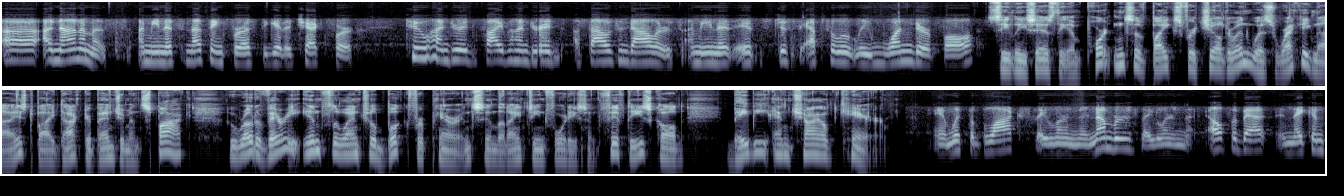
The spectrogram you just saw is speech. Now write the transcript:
uh, anonymous. I mean, it's nothing for us to get a check for two hundred, five hundred, a thousand dollars. I mean, it, it's just absolutely wonderful. Seeley says the importance of bikes for children was recognized by Dr. Benjamin Spock, who wrote a very influential book for parents in the 1940s and 50s called Baby and Child Care. And with the blocks, they learn their numbers, they learn the alphabet, and they can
